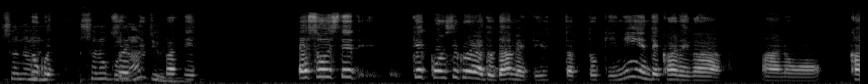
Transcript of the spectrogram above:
そのその子なんて言うの？えそうして結婚してくれないとダメって言った時にで彼があの考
